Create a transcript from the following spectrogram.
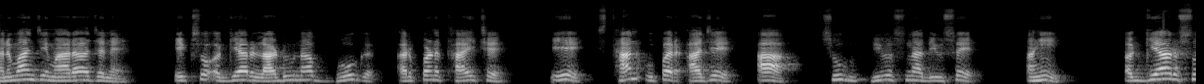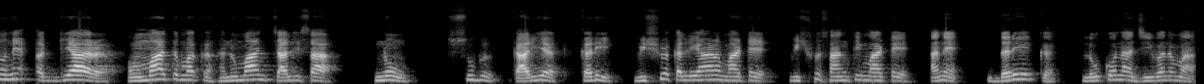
હનુમાનજી મહારાજને એકસો અગિયાર લાડુના ભોગ અર્પણ થાય છે. એ સ્થાન ઉપર આજે આ શુભ દિવસના દિવસે અહીં અગિયારસો ને અગિયાર હોમાત્મક હનુમાન ચાલીસાનું શુભ કાર્ય કરી વિશ્વ કલ્યાણ માટે, વિશ્વ શાંતિ માટે અને દરેક લોકોના જીવનમાં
